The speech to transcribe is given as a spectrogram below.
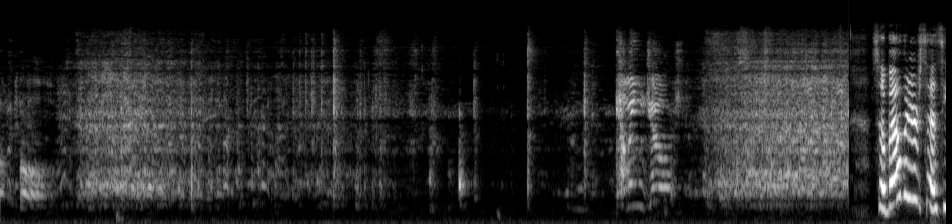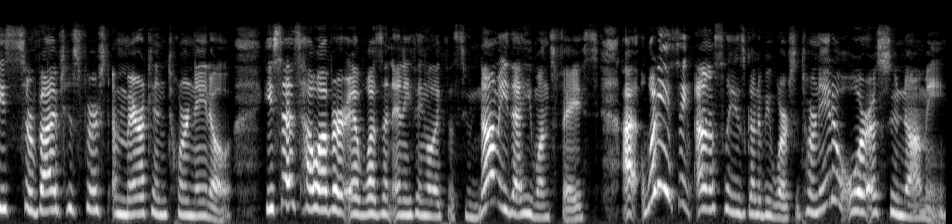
own ball. So Belvedere says he's survived his first American tornado. He says, however, it wasn't anything like the tsunami that he once faced. Uh, what do you think, honestly, is going to be worse, a tornado or a tsunami?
